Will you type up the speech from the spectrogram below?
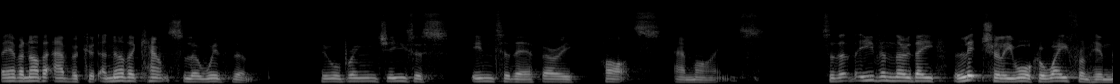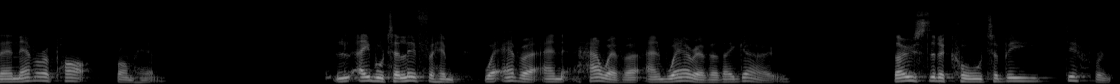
they have another advocate, another counselor with them who will bring Jesus into their very hearts and minds. So that even though they literally walk away from him, they're never apart from him. Able to live for him wherever and however and wherever they go. Those that are called to be different.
